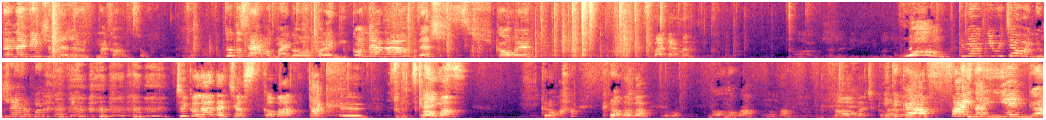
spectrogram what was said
Ten największy prezent na końcu. To dostałem od mojego kolegi Konrada, też z szkoły. Spiderman. Wow! Ja nawet nie wiedziałem, że mam takie... Czekolada ciastkowa. Tak. Ym, Krowa. Krowa. Krowa. Nowa. No, nowa, nowa. Nowa I taka fajna jęga,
